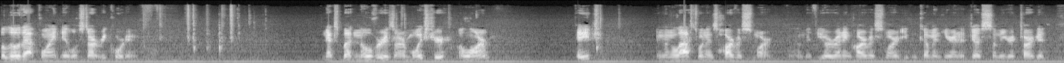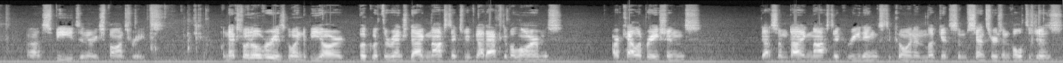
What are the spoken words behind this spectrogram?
below that point, it will start recording. Next button over is our moisture alarm page. And then the last one is Harvest Smart. Um, if you are running Harvest Smart, you can come in here and adjust some of your target uh, speeds and response rates. The next one over is going to be our book with the wrench diagnostics. We've got active alarms, our calibrations, got some diagnostic readings to go in and look at some sensors and voltages,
